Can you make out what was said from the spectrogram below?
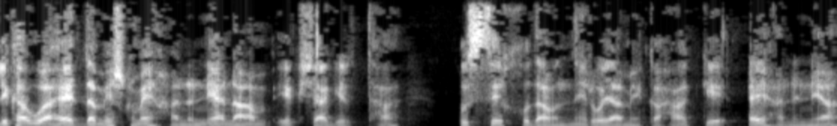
لکھا ہوا ہے، دمشق میں ہننیا نام ایک شاگرد تھا۔ اس سے خداون نے رویا میں کہا کہ، اے ہننیا،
